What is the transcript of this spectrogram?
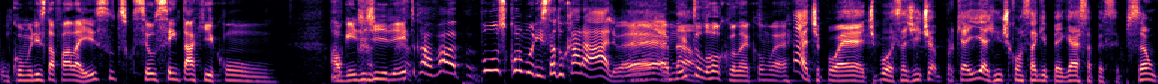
um comunista fala isso, se eu sentar aqui com alguém de direito, pô, os comunistas do caralho. É, É, é muito louco, né? Como é. É, tipo, é, tipo, se a gente, porque aí a gente consegue pegar essa percepção,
